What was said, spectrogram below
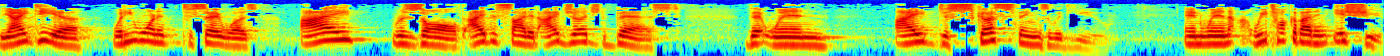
The idea, what he wanted to say was, I resolved, I decided, I judged best that when I discuss things with you and when we talk about an issue,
